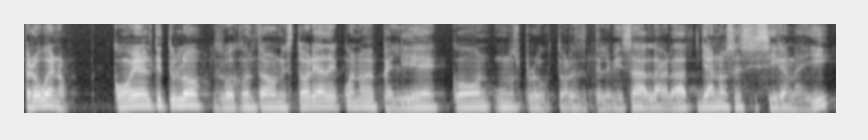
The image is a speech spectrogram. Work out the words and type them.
Pero bueno, como en el título, les voy a contar una historia de cuando me peleé con unos productores de Televisa. La verdad, ya no sé si sigan ahí,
